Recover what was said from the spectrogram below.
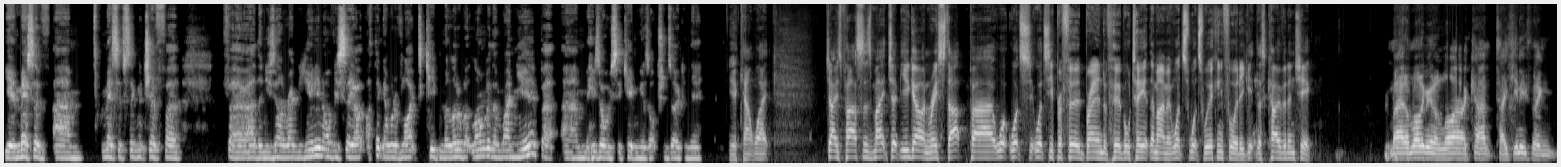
yeah, massive um, massive signature for for uh, the New Zealand Rugby Union. Obviously, I, I think they would have liked to keep him a little bit longer than one year, but um, he's obviously keeping his options open there. Yeah, can't wait. James Parsons, mate, Jip, you go and rest up. Uh, what, what's what's your preferred brand of herbal tea at the moment? What's what's working for you to get this COVID in check? Mate, I'm not even going to lie. I can't take anything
